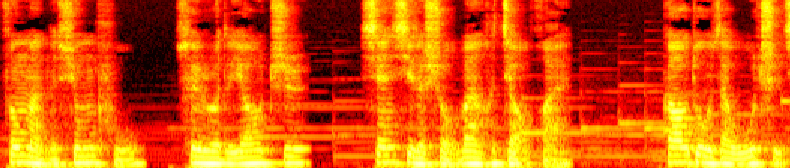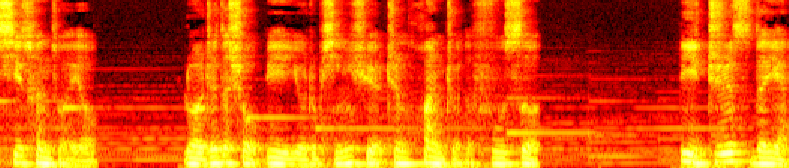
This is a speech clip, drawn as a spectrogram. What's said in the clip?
丰满的胸脯、脆弱的腰肢、纤细的手腕和脚踝，高度在五尺七寸左右，裸着的手臂有着贫血症患者的肤色，荔枝似的眼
